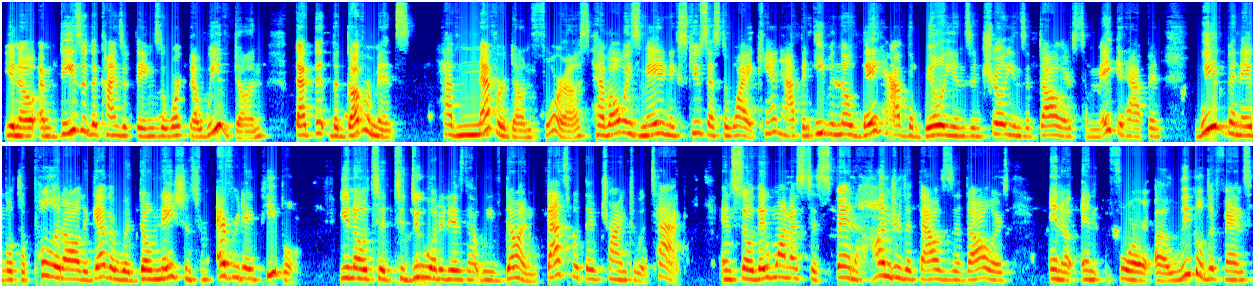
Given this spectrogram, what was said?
you know and these are the kinds of things the work that we've done that the, the governments have never done for us have always made an excuse as to why it can't happen even though they have the billions and trillions of dollars to make it happen we've been able to pull it all together with donations from everyday people you know to, to do what it is that we've done. That's what they're trying to attack. And so they want us to spend hundreds of thousands of dollars in a in for a legal defense,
